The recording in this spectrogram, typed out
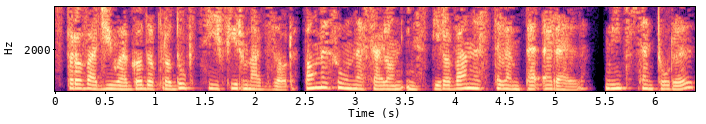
Wprowadziła go do produkcji firma Wzor. Pomysł na salon inspirowany stylem PRL, mid-century,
